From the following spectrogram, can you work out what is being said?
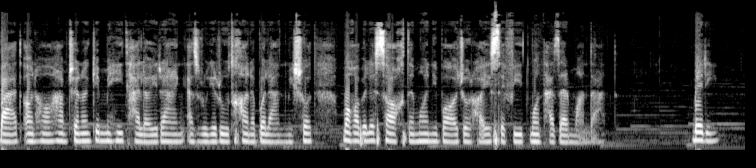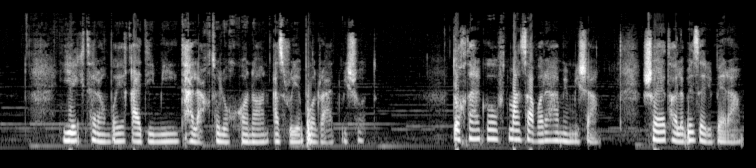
بعد آنها همچنان که مهی طلایی رنگ از روی رودخانه بلند می‌شد مقابل ساختمانی با آجرهای سفید منتظر ماندند بریم یک تراموای قدیمی تلق تلوخ کنان از روی پل رد می شد. دختر گفت من سوار همین میشم. شاید حالا بذاری برم.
